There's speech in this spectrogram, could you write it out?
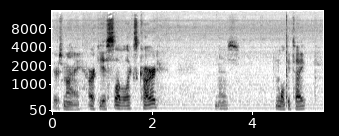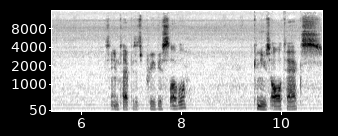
There's my Arceus Level X card. Nice multi-type same type as its previous level. Can use all attacks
